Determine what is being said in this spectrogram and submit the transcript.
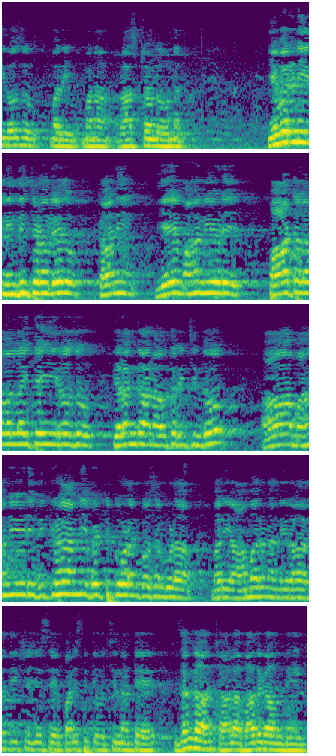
ఈరోజు మరి మన రాష్ట్రంలో ఉన్నది. ఎవరిని నిందించడం లేదు కానీ ఏ మహనీయుడి పాటల వల్ల అయితే ఈరోజు తెలంగాణ అవతరించిందో ఆ మహనీయుడి విగ్రహాన్ని పెట్టుకోవడం కోసం కూడా మరి ఆమరణ నిరాహార దీక్ష చేసే పరిస్థితి వచ్చిందంటే నిజంగా చాలా బాధగా ఉంది.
